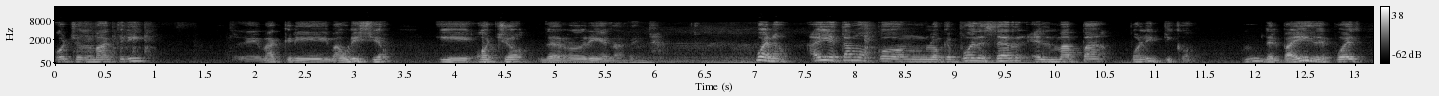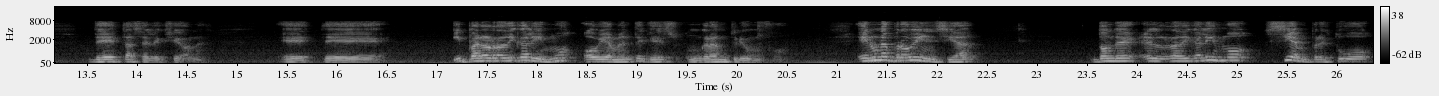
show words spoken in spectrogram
8 de Macri, de Macri Mauricio y 8 de Rodríguez Larreta. Bueno, ahí estamos con lo que puede ser el mapa político del país después de estas elecciones. Este, y para el radicalismo, obviamente que es un gran triunfo. En una provincia donde el radicalismo siempre estuvo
